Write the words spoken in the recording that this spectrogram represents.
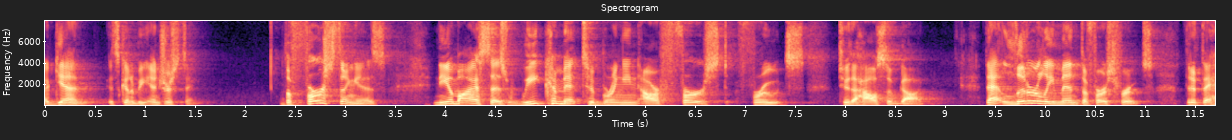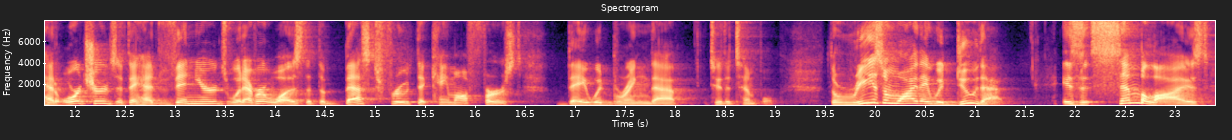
Again, it's going to be interesting. The first thing is, Nehemiah says, we commit to bringing our first fruits to the house of God. That literally meant the first fruits that if they had orchards, if they had vineyards, whatever it was, that the best fruit that came off first, they would bring that to the temple. The reason why they would do that is it symbolized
